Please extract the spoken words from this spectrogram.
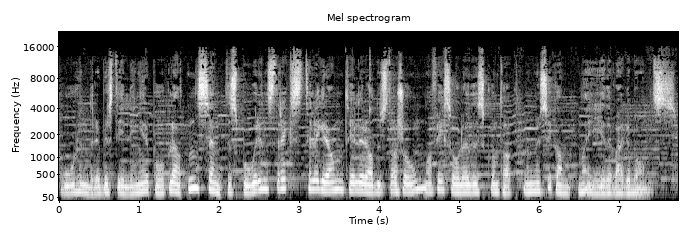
200 bestillinger på platen, sendte sporenstreks telegram til radiostasjonen og fikk således kontakt med musikantene i The Vagabonds.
